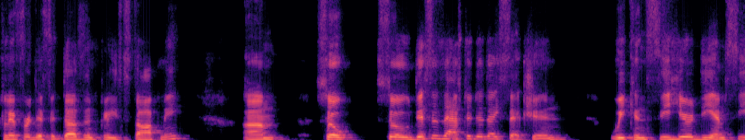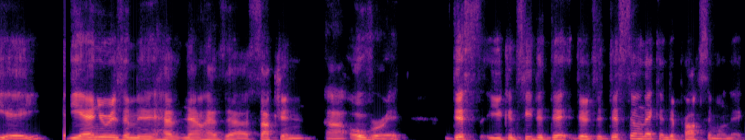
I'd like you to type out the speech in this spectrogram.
Clifford, if it doesn't, please stop me. Um, so, so this is after the dissection. We can see here the MCA. The aneurysm has, now has a suction uh, over it. This you can see the there's a distal neck and the proximal neck.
